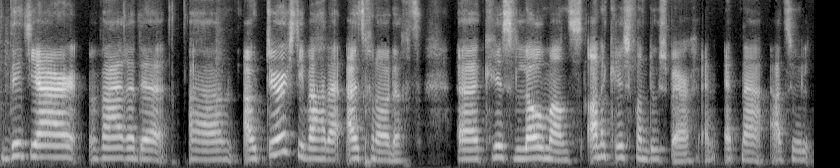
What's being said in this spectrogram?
Dit jaar waren de uh, auteurs die we hadden uitgenodigd uh, Chris Lomans, Anne-Chris van Doesberg en Edna Azul.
